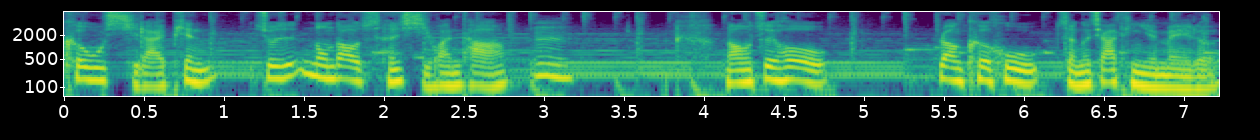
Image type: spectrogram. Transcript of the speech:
客户洗来骗，就是弄到很喜欢他，嗯，然后最后让客户整个家庭也没了。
